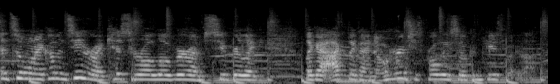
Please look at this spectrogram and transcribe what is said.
And so when I come and see her, I kiss her all over. I'm super like, like I act like I know her and she's probably so confused by that.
